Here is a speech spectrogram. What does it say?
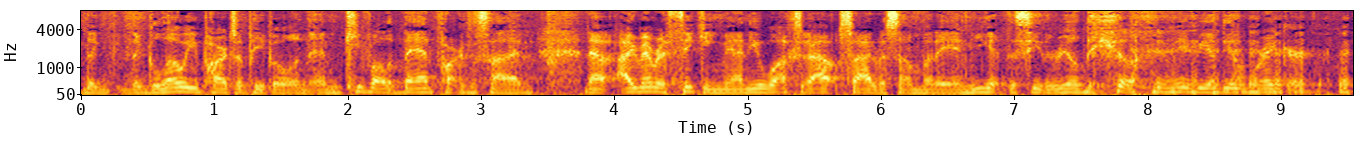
the, the glowy parts of people and, and keep all the bad parts aside. Now, I remember thinking, man, you walk outside with somebody and you get to see the real deal. it may be a deal breaker.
